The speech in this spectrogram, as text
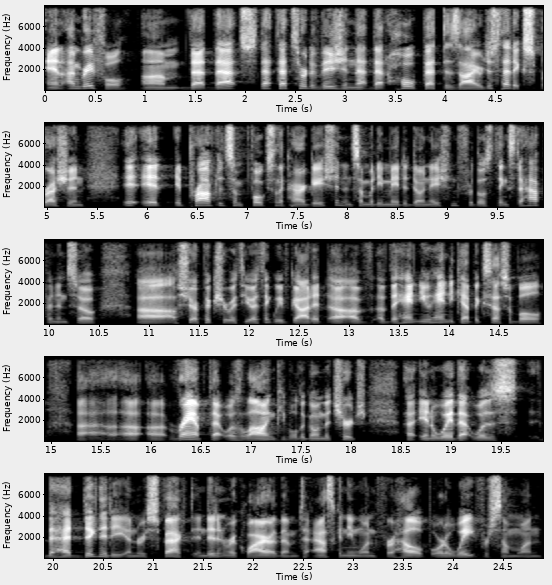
And I'm grateful um, that that's, that, that sort of vision, that, that hope, that desire, just that expression, it, it, it, prompted some folks in the congregation, and somebody made a donation for those things to happen. And so uh, I'll share a picture with you. I think we've got it uh, of, of the hand, new handicap accessible uh, uh, uh, ramp that was allowing people to go in the church uh, in a way that was that had dignity and respect and didn't require them to ask anyone for help or to wait for someone.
